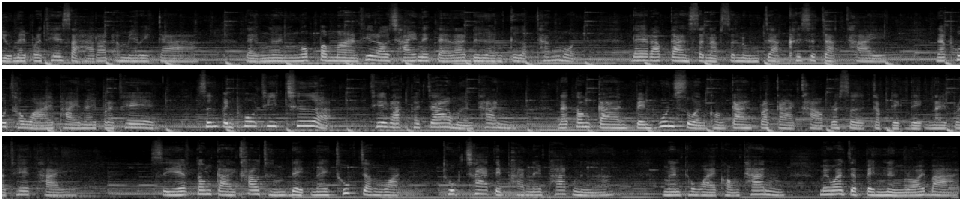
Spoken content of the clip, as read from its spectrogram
อยู่ในประเทศสหรัฐอเมริกา แต่เงินงบประมาณที่เราใช้ในแต่ละเดือนเกือบทั้งหมด ได้รับการสนับสนุนจากคริสตจักรไทย และผู้ถวายภายในประเทศ ซึ่งเป็นผู้ที่เชื่อที่รักพระเจ้าเหมือนท่าน และต้องการเป็นหุ้นส่วนของการประกาศข่าวประเสริฐกับเด็กๆในประเทศไทย CF ต้องการเข้าถึงเด็กในทุกจังหวัด ทุกชาติพันธุ์ในภาคเหนือ เงินถวายของท่านไม่ว่าจะเป็น 100 บาท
